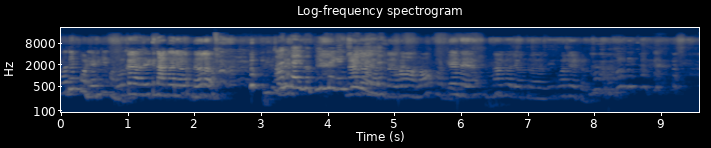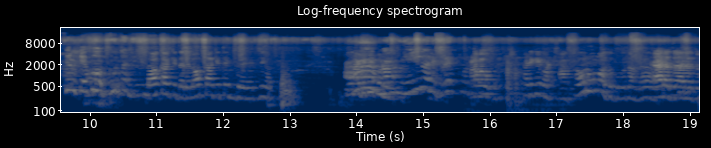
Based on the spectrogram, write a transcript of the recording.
ಅದೇ ಪೊಡಿ ಅಡಿಗೆ ಕೊಂಡು. ಅದಕ್ಕೆ ತಿರುಕೆ ಲಾಕ್ ಹಾಕಿದ್ದಾರೆ ಲಾಕ್ ಹಾಕಿ ತೆಗ್ದ್ರೆ ಅಜ್ಜಿ ಅಡಿಗೆ ಅವ್ರ ಅಡಿಗೆ ಕೊಂಡು. ಅವ್ರು ರೂಮ್ ಅದು ಹೋದಂಗ ಯಾರದು ಯಾರದು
